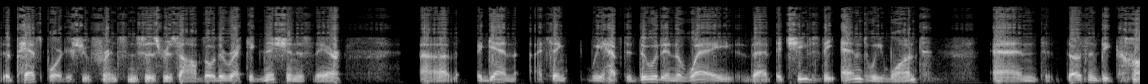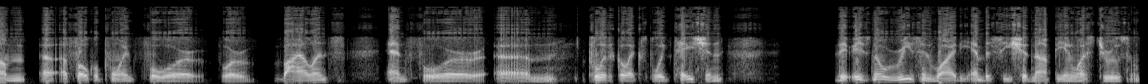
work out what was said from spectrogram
the passport issue, for instance, is resolved or the recognition is there uh, again, I think we have to do it in a way that achieves the end we want and doesn't become a, a focal point for for violence and for um, political exploitation. There is no reason why the embassy should not be in West Jerusalem.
